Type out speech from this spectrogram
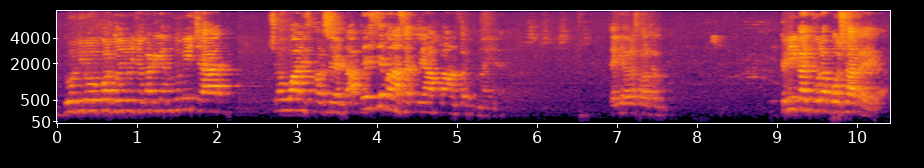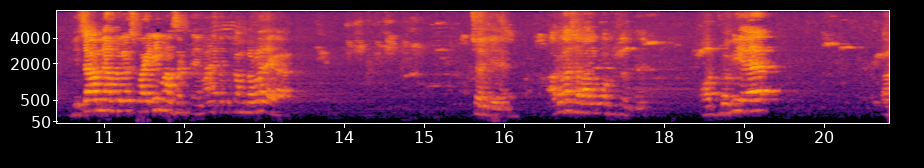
दो ज़ीरो ऊपर, दो ज़ीरो तो चार। चौवालीस परसेंट। आप ऐसे बना सकते हैं। आपका आंसर उतना ही है। चलिए अगला सवाल ट्री का पूरा पोषार रहेगा। हिसाब में हम लोग एक्सपायर नहीं मान सकते हैं। माने तो कम गड़बड़ा जाएगा। चलिए अगला सवाल को हम सुनते हैं। और जो भी है आ,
